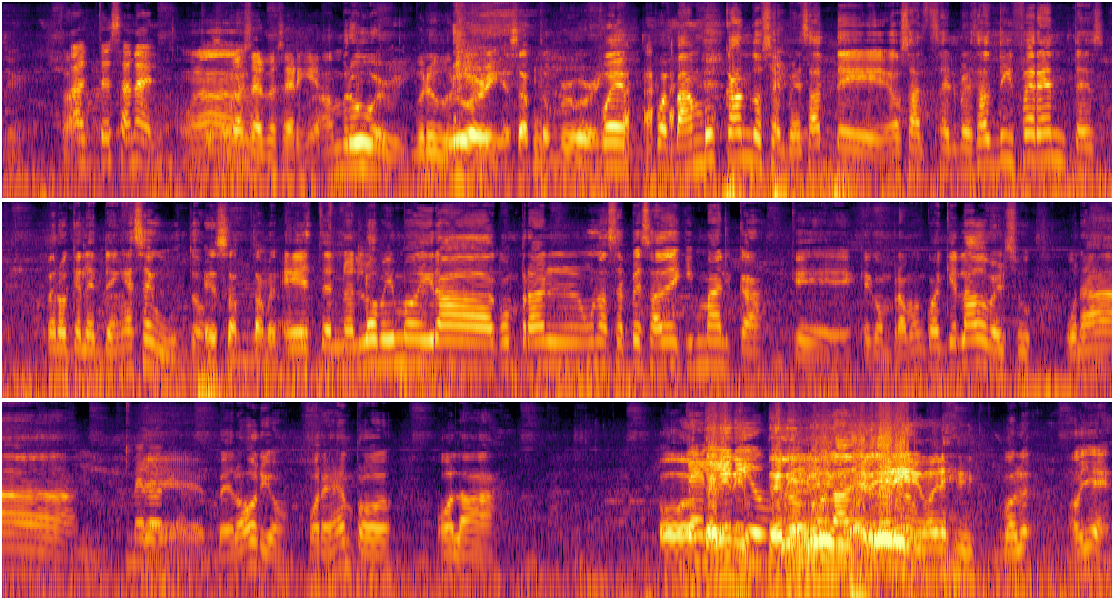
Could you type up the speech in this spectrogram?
sí, o sea, Artesanal. Una una, cervecería. un brewery, Brewery. Brewery, exacto, un brewery. pues, pues van buscando cervezas de, o sea, cervezas diferentes, pero que les den ese gusto. Exactamente. Este, no es lo mismo ir a comprar una cerveza de X marca que, que compramos en cualquier lado versus una Velorio. eh, Velorio, por ejemplo, o la o Delirium. Delirium. Delirium. Oye,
